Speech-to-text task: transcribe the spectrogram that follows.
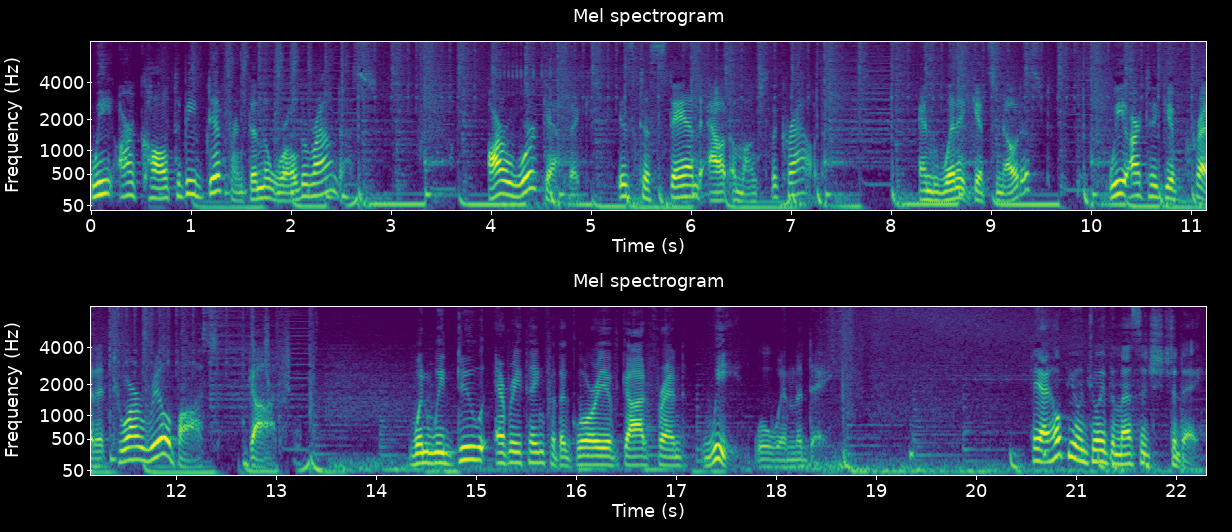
We are called to be different than the world around us. Our work ethic is to stand out amongst the crowd. And when it gets noticed, we are to give credit to our real boss, God. When we do everything for the glory of God, friend, we will win the day. Hey, I hope you enjoyed the message today.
